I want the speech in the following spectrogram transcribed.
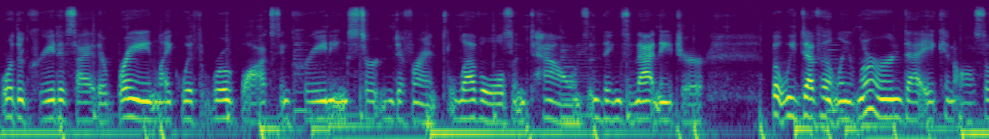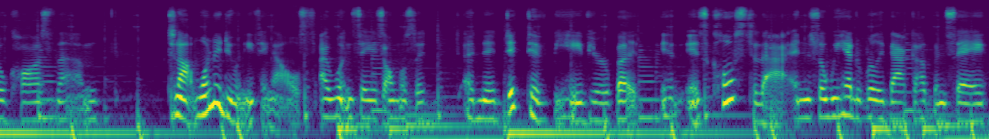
or the creative side of their brain, like with Roblox and creating certain different levels and towns and things of that nature. But we definitely learned that it can also cause them to not want to do anything else. I wouldn't say it's almost a, an addictive behavior, but it, it's close to that. And so we had to really back up and say,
